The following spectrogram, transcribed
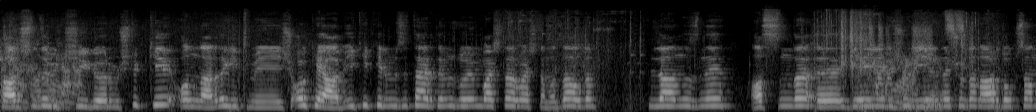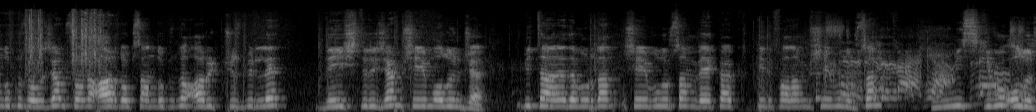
Karşıda bir kişiyi görmüştük ki onlar da gitmiş. Okey abi iki kilimizi tertemiz oyun başlar başlamaz aldım. Silahınız ne? Aslında e, G7 şu yerine şuradan R99 alacağım. Sonra R99'u R301 ile değiştireceğim şeyim olunca. Bir tane de buradan şey bulursam VK47 falan bir şey bulursam mis gibi olur.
